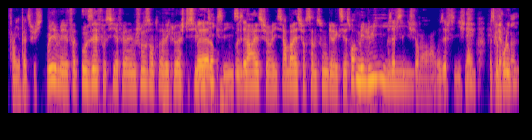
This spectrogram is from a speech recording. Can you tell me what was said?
enfin il y a pas de souci Oui, mais enfin, Osef aussi a fait la même chose entre- avec le HTC Ouais, 8X et il s'est barré sur, il s'est barré sur Samsung Galaxy S3. Mais lui, Osef il- c'est différent hein. Osef c'est différent parce Il que pour le pas- coup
